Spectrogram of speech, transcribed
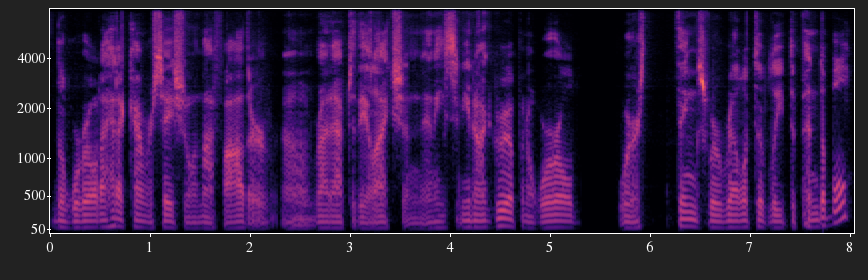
the world, I had a conversation with my father uh, right after the election, and he said, You know, I grew up in a world where things were relatively dependable.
